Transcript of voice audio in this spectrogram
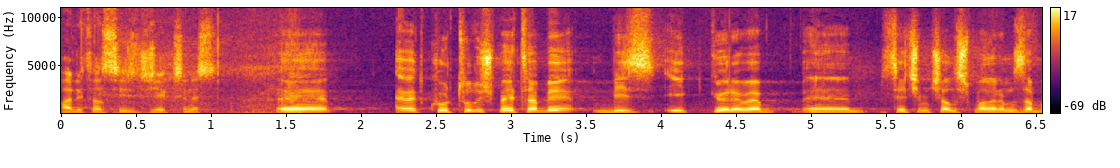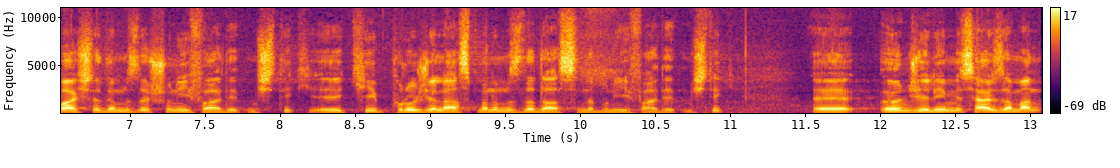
haritası izleyeceksiniz? Ee, evet Kurtuluş Bey tabii biz ilk göreve e, seçim çalışmalarımıza başladığımızda şunu ifade etmiştik e, ki proje lansmanımızda da aslında bunu ifade etmiştik. E, önceliğimiz her zaman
